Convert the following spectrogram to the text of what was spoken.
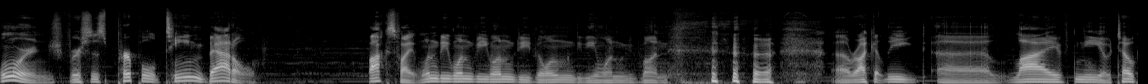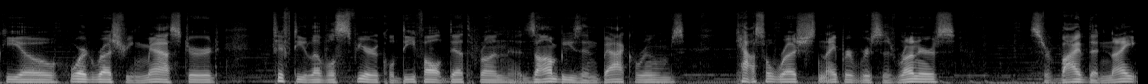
Orange versus Purple Team Battle. Box fight 1v1 v1 v1 v1 v1 uh, Rocket League uh, Live Neo Tokyo Horde Rush Remastered 50 level spherical default death run Zombies in back rooms Castle Rush Sniper versus Runners Survive the Night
